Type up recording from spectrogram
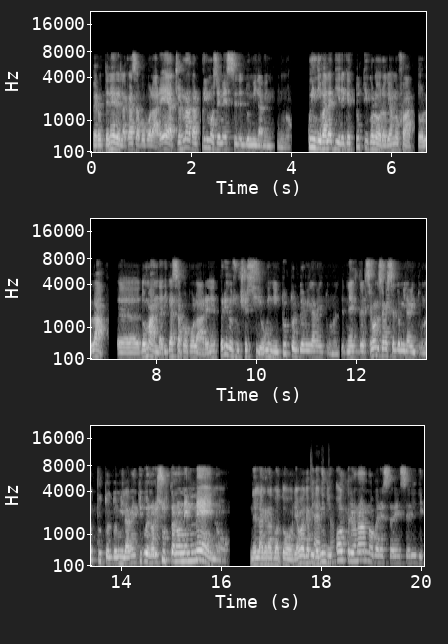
per ottenere la casa popolare è aggiornata al primo semestre del 2021. Quindi vale a dire che tutti coloro che hanno fatto la eh, domanda di casa popolare nel periodo successivo, quindi in tutto il 2021, nel, nel secondo semestre del 2021 e tutto il 2022, non risultano nemmeno nella graduatoria. Voi capite? Certo. Quindi oltre un anno per essere inseriti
